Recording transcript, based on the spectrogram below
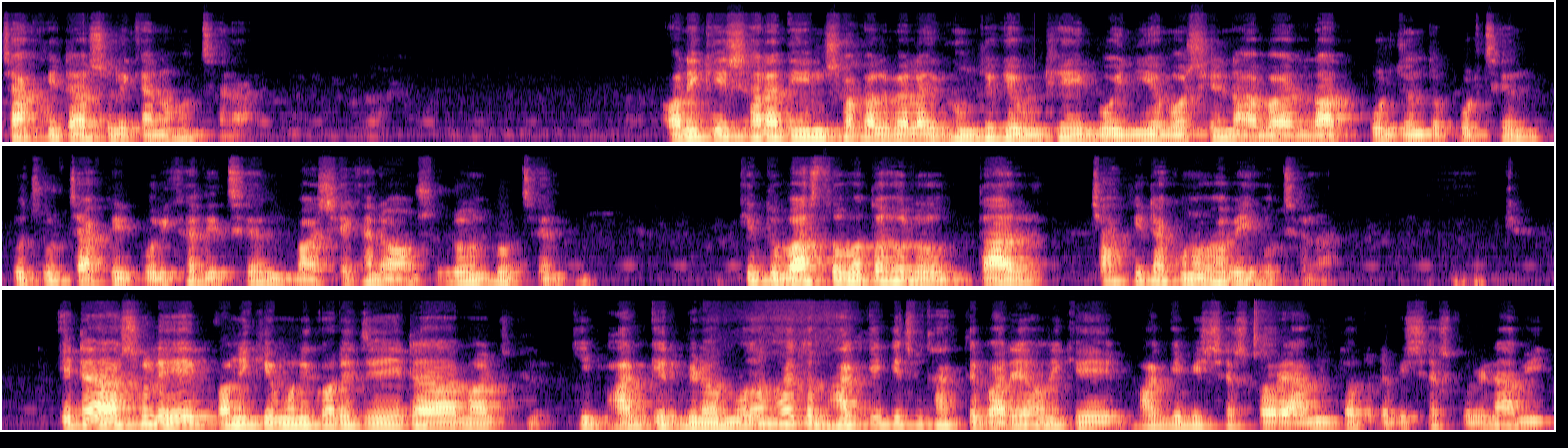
চাকরিটা আসলে কেন হচ্ছে না? অনেকেই সারাদিন সকালবেলায় ঘুম থেকে উঠেই বই নিয়ে বসেন, আবার রাত পর্যন্ত পড়ছেন, প্রচুর চাকরির পরীক্ষা দিচ্ছেন বা সেখানে অংশগ্রহণ করছেন। কিন্তু বাস্তবতা হলো তার চাকরিটা কোনোভাবেই হচ্ছে না। এটা আসলে অনেকে মনে করে যে এটা আমার কি ভাগ্যের বিড়ম্বনা? হয়তো ভাগ্যে কিছু থাকতে পারে, অনেকে ভাগ্যে বিশ্বাস করে, আমি ততটা বিশ্বাস করি না। আমি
